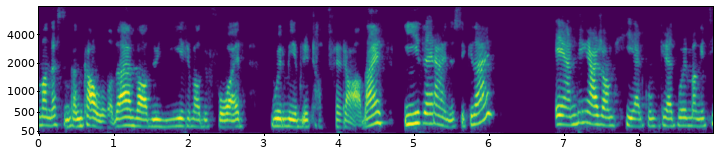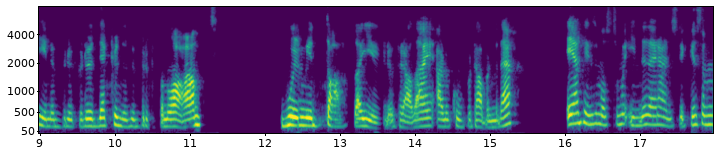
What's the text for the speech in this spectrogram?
man nesten kan kalle det, hva du gir, hva du får, hvor mye blir tatt fra deg. I det regnestykket der Én ting er sånn helt konkret hvor mange timer bruker du, det kunne du brukt på noe annet. Hvor mye data gir du fra deg, er du komfortabel med det? En ting som også må inn i det regnestykket, som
